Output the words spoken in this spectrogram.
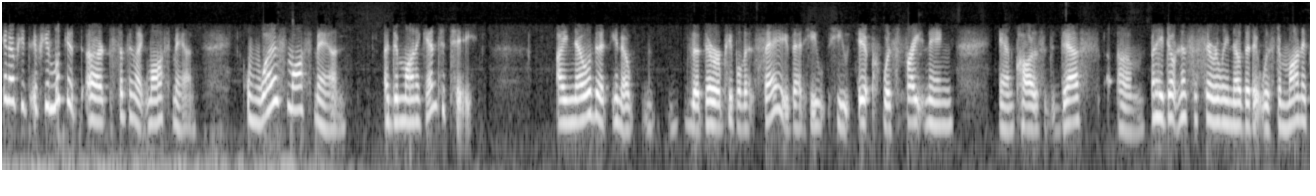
You know, if you if you look at uh, something like Mothman, was Mothman a demonic entity? I know that you know that there are people that say that he he it was frightening and caused death, um, but I don't necessarily know that it was demonic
